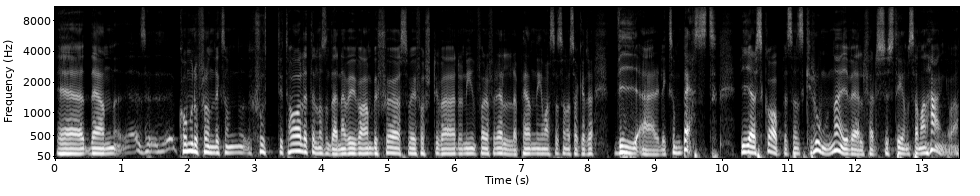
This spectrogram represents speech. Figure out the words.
Eh, den eh, kommer nog från liksom 70-talet eller något sånt där, när vi var ambitiösa, var först i världen, införa föräldrapenning och massa sådana saker. Vi är liksom bäst. Vi är skapelsens krona i välfärdssystemsammanhang. Va?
